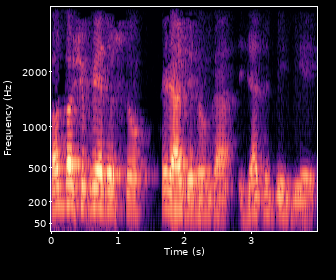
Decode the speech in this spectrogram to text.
بہت بہت شکریہ دوستو، پھر حاضر ہوں گا، اجازت دیجیے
